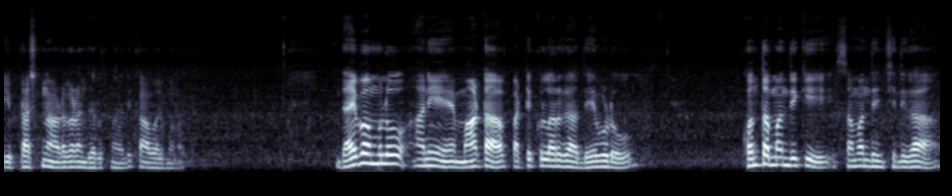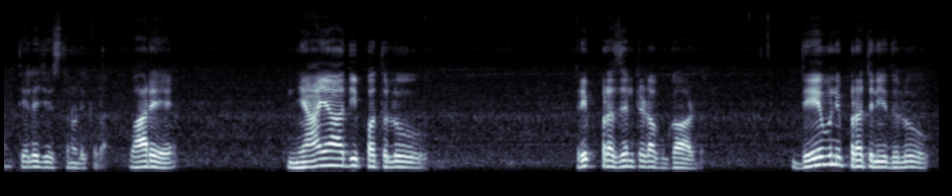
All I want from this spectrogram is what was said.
ఈ ప్రశ్న అడగడం జరుగుతున్నది కావాలి మనకు. దైవములు అనే మాట పర్టికులర్గా దేవుడు కొంతమందికి సంబంధించిందిగా తెలియజేస్తున్నాడు ఇక్కడ. వారే న్యాయాధిపతులు రిప్రజెంటెడ్ ఆఫ్ గాడ్ దేవుని ప్రతినిధులు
